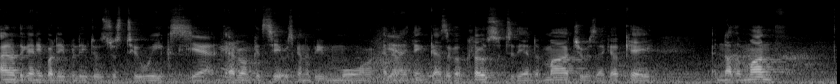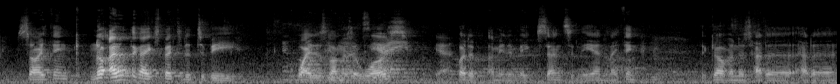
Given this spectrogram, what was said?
I don't think anybody believed it was just two weeks. Yeah. Everyone could see it was going to be more. And Yeah. then I think as it got closer to the end of March, it was like, okay, another month. So I think no, I don't think I expected it to be As quite as as long it as it was, was. yeah. Yeah. But it, I mean, it makes sense in the end, and I think the governor's had a had a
